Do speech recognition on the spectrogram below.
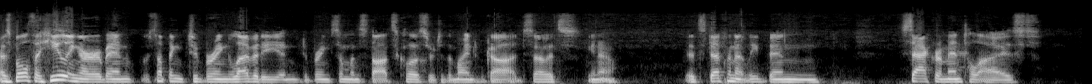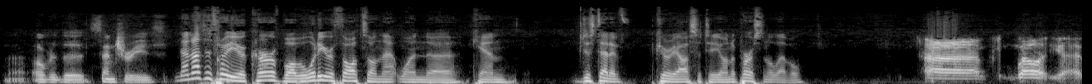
as both a healing herb and something to bring levity and to bring someone's thoughts closer to the mind of God. So it's you know, it's definitely been sacramentalized uh, over the centuries. Now, not to throw you a curveball, but what are your thoughts on that one, uh, Ken? Just out of curiosity, on a personal level. Uh, well, yeah,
